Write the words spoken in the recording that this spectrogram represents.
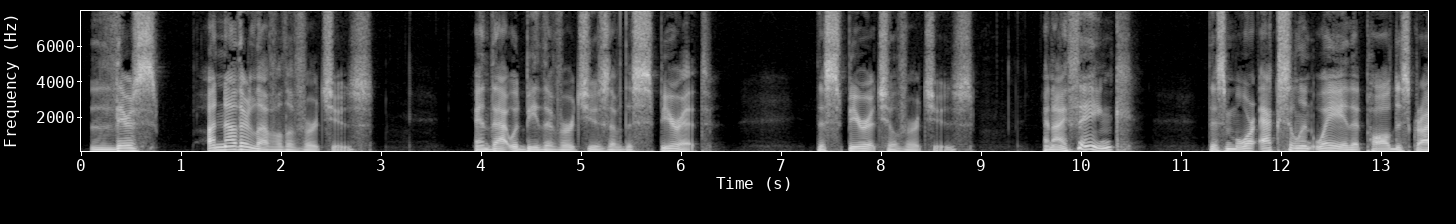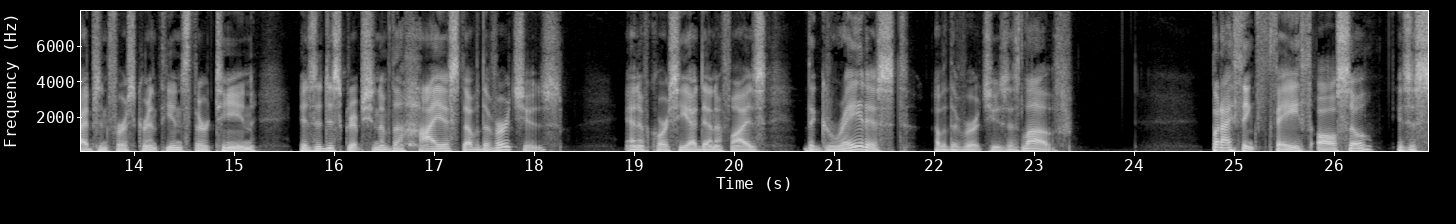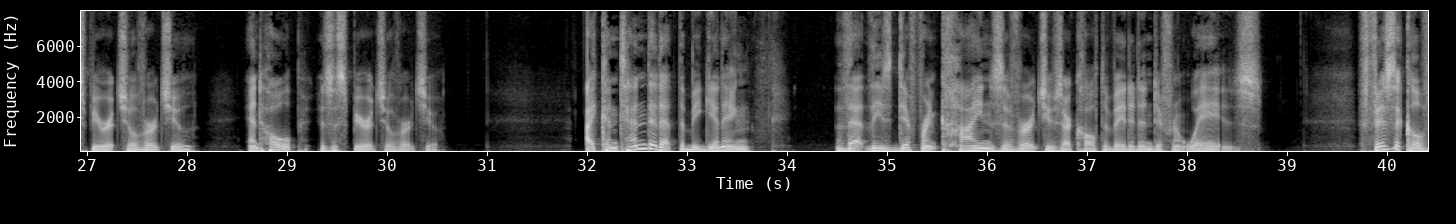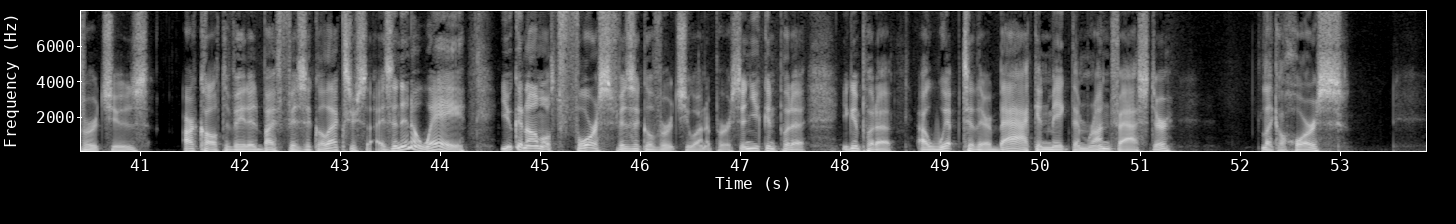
There's another level of virtues, and that would be the virtues of the spirit the spiritual virtues. And I think this more excellent way that Paul describes in 1 Corinthians 13 is a description of the highest of the virtues. And of course, he identifies the greatest of the virtues as love. But I think faith also is a spiritual virtue, and hope is a spiritual virtue. I contended at the beginning that these different kinds of virtues are cultivated in different ways. Physical virtues are cultivated by physical exercise. And in a way, you can almost force physical virtue on a person. You can put a you can put a, a whip to their back and make them run faster, like a horse.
